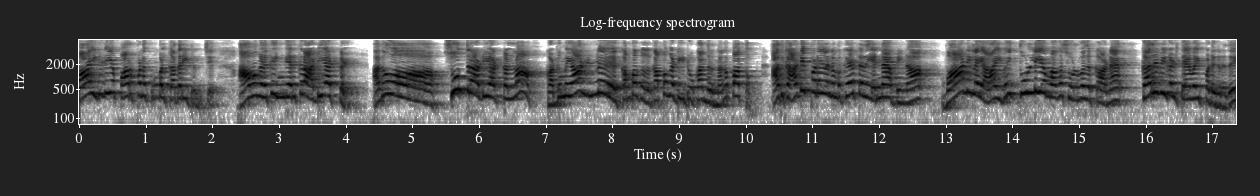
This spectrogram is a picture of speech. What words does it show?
வாய்கிழிய பார்ப்பன கும்பல் கதறிட்டு இருந்துச்சு. அவங்களுக்கு இங்க இருக்கிற அடியாட்கள் அதுவும் சூத்திர அடியாட்கள்லாம் கடுமையா நின்று கம்ப கப்பம் கட்டிக்கிட்டு உட்காந்துருந்தாங்க பார்த்தோம். அதுக்கு அடிப்படையில் நம்ம கேட்டது என்ன அப்படின்னா வானிலை ஆய்வை துல்லியமாக சொல்வதற்கான கருவிகள் தேவைப்படுகிறது.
